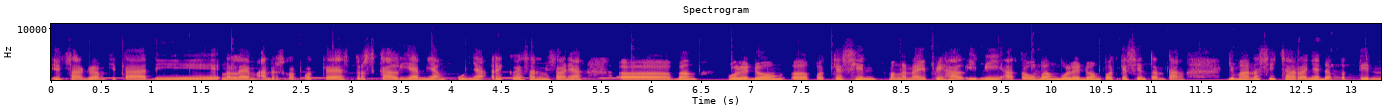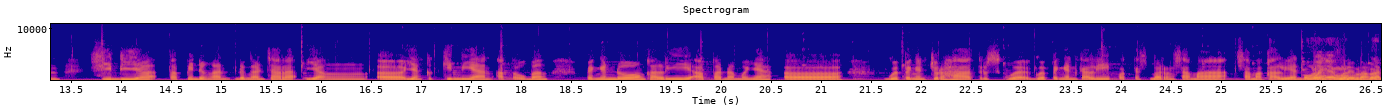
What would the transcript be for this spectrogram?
Instagram kita di ngelem underscore podcast. Terus kalian yang punya requestan misalnya, uh, bang boleh dong uh, podcastin mengenai perihal ini atau bang boleh dong podcastin tentang gimana sih caranya dapetin si dia tapi dengan dengan cara yang uh, yang kekinian atau bang pengen dong kali apa namanya uh, gue pengen curhat terus gue gue pengen kali podcast bareng sama sama kalian pokoknya boleh boleh banget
